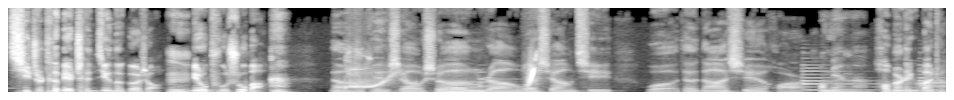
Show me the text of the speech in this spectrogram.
气质特别沉静的歌手，嗯，比如朴树吧，嗯，那片笑声让我想起我的那些花儿后面呢？后面那个伴唱，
